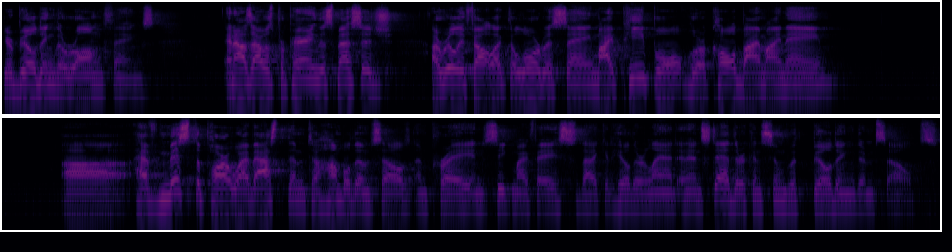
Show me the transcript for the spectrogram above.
You're building the wrong things. And as I was preparing this message, I really felt like the Lord was saying, My people who are called by my name uh, have missed the part where I've asked them to humble themselves and pray and seek my face so that I could heal their land. And instead, they're consumed with building themselves.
